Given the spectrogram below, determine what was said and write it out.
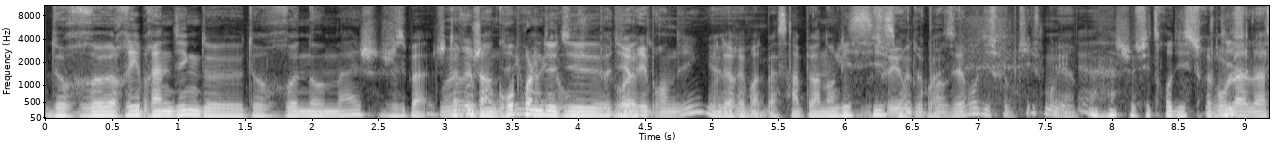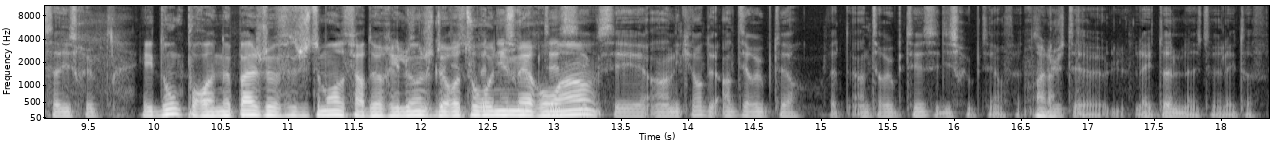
de re- rebranding, de, de renommage. Je sais pas. Je Ouais, t'avoue, j'ai un gros rebranding, problème de, oui, Tu peux dire rebranding. de euh, rebrand- bah, c'est un peu un anglicisme. quoi. 2.0, disruptif, mon gars. Je suis trop disruptif. Oh là là, ça disrupte. Et donc, pour ne pas justement faire de relaunch, de retour au numéro c'est 1, que C'est un équivalent de interrupteur. En fait, interrupter, c'est disrupter, en fait. Voilà. C'est juste euh, light on, light, light off.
